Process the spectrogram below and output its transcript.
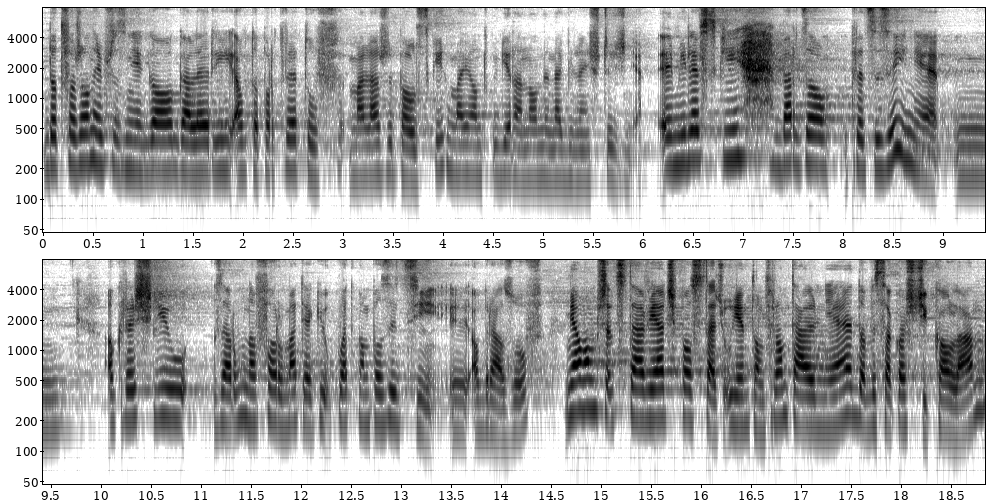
do tworzonej przez niego galerii autoportretów malarzy polskich majątku Gieranony na Wileńszczyźnie. Milewski bardzo precyzyjnie mm, określił zarówno format, jak i układ kompozycji y, obrazów. Miał on przedstawiać postać ujętą frontalnie do wysokości kolan,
